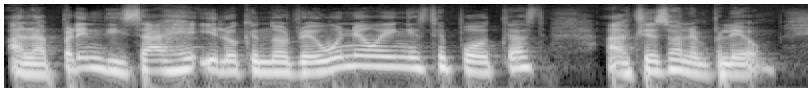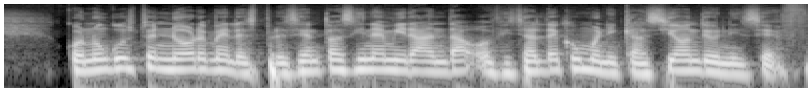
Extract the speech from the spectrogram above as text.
al aprendizaje y lo que nos reúne hoy en este podcast, acceso al empleo. Con un gusto enorme les presento a Sina Miranda, oficial de comunicación de UNICEF.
